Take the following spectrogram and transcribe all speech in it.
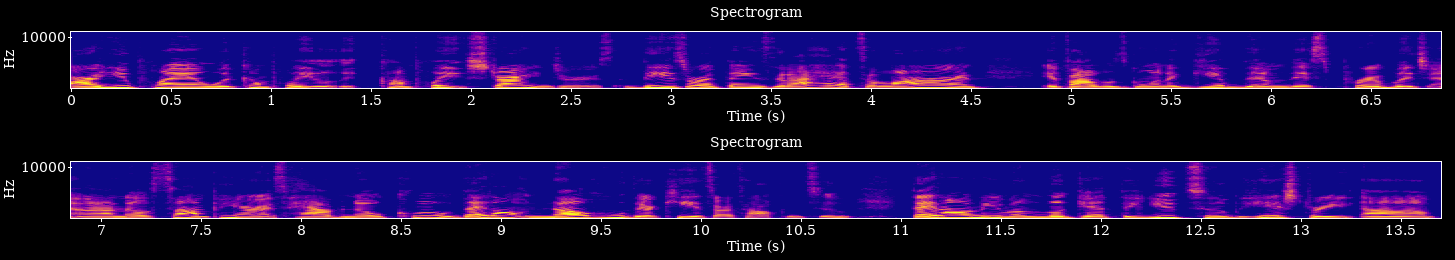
Are you playing with complete complete strangers? These are things that I had to learn if I was going to give them this privilege. And I know some parents have no clue. They don't know who their kids are talking to. They don't even look at the YouTube history um,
